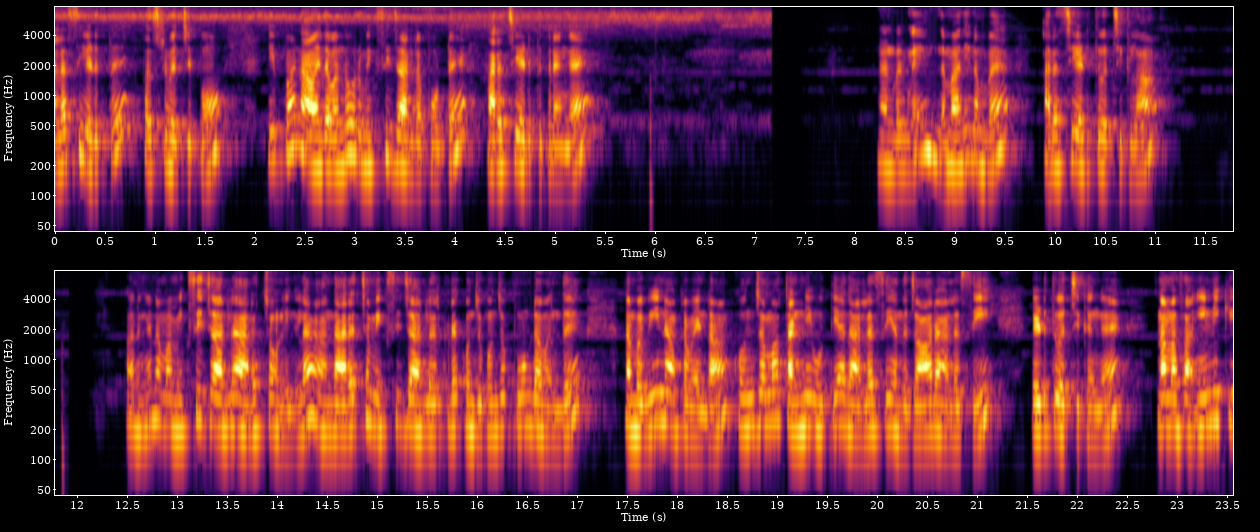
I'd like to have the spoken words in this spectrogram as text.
அலசி எடுத்து ஃபஸ்ட்டு வச்சுப்போம். இப்போ நான் இதை வந்து ஒரு மிக்ஸி ஜாரில் போட்டு அரைச்சி எடுத்துக்கிறேங்க. நண்பர்களே இந்த மாதிரி நம்ம அரைச்சி எடுத்து வச்சுக்கலாம். பாருங்கள் நம்ம மிக்ஸி ஜாரில் அரைச்சோம் இல்லைங்களா? அந்த அரைச்ச மிக்ஸி ஜாரில் இருக்கிற கொஞ்சம் கொஞ்சம் பூண்டை வந்து நம்ம வீணாக்க வேண்டாம். கொஞ்சமாக தண்ணி ஊற்றி அதை அலசி அந்த ஜாரை அலசி எடுத்து வச்சுக்கோங்க. நம்ம ச இன்றைக்கி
